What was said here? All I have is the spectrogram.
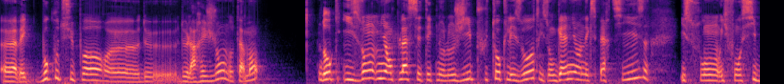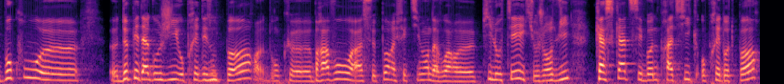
avec beaucoup de support de, de la région notamment. Donc, ils ont mis en place ces technologies plutôt que les autres. Ils ont gagné en expertise. Ils, sont, ils font aussi beaucoup euh, de pédagogie auprès des mmh. autres ports. Donc, euh, bravo à ce port, effectivement, d'avoir euh, piloté et qui aujourd'hui cascade ses bonnes pratiques auprès d'autres ports.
